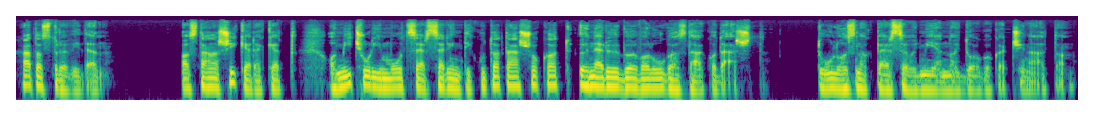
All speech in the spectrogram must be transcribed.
hát azt röviden. Aztán a sikereket, a Micsuri módszer szerinti kutatásokat, önerőből való gazdálkodást. Túloznak persze, hogy milyen nagy dolgokat csináltam.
